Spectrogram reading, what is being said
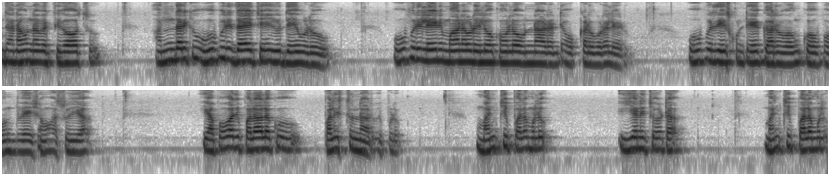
ధనం ఉన్న వ్యక్తి కావచ్చు అందరికీ ఊపిరి దయచేయు దేవుడు. ఊపిరి లేని మానవుడు ఈ లోకంలో ఉన్నాడంటే ఒక్కడు కూడా లేడు. ఊపిరి తీసుకుంటే గర్వం కోపం ద్వేషం అసూయ ఈ అపవాది ఫలాలకు ఫలిస్తున్నారు ఇప్పుడు. మంచి ఫలములు ఇయ్యని చోట మంచి ఫలములు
